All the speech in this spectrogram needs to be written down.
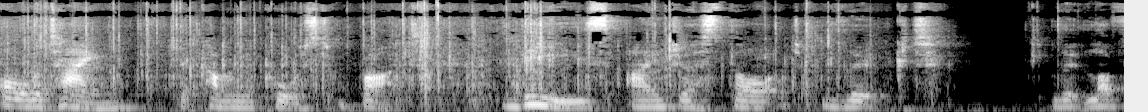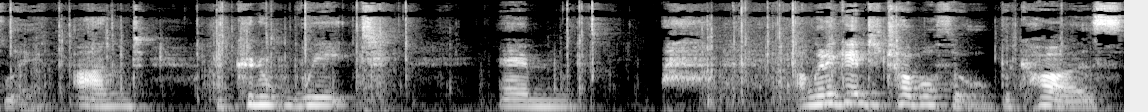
all the time that come in the post. But these I just thought looked, looked lovely. And I couldn't wait. Um, I'm gonna get into trouble though, because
